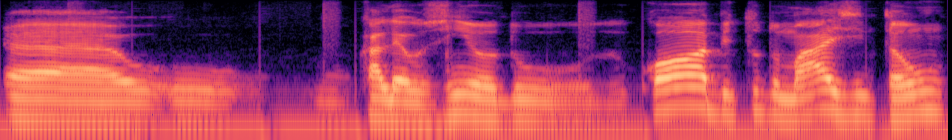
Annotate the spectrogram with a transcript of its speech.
é, o, o Caleuzinho do, do e tudo mais, então.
